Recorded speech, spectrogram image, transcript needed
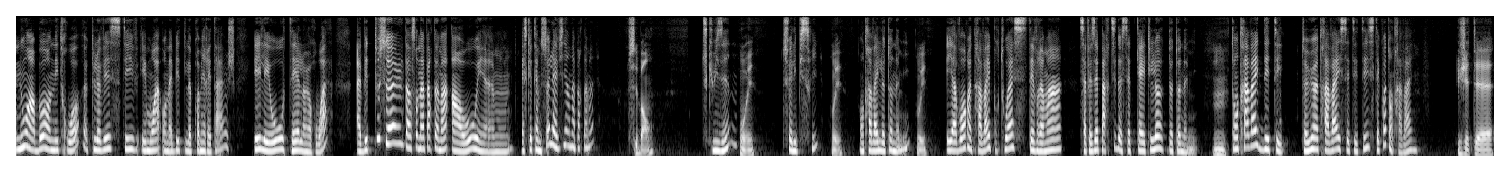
Nous, en bas, on est trois. Clovis, Steve et moi, on habite le premier étage. Et Léo, tel un roi, habite tout seul dans son appartement en haut. Et euh, est-ce que tu aimes ça, la vie en appartement? C'est bon. Tu cuisines? Oui. Tu fais l'épicerie? Oui. On travaille l'autonomie? Oui. Et avoir un travail pour toi, c'était vraiment, ça faisait partie de cette quête-là d'autonomie. Hmm. Ton travail d'été, tu as eu un travail cet été, c'était quoi ton travail? J'étais.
